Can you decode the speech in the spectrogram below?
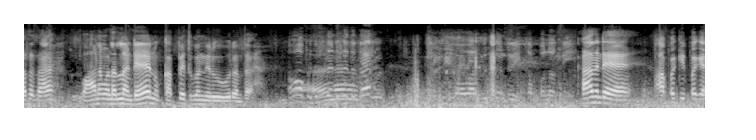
కథ వాన పడాలంటే నువ్వు కప్పు ఎత్తుకొని తిరుగు ఊరంతా కాదంటే అప్పకి ఇప్పకి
